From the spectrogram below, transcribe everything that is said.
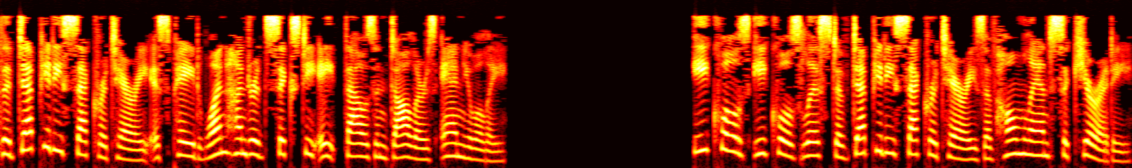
The Deputy Secretary is paid $168,000 annually. List of Deputy Secretaries of Homeland Security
